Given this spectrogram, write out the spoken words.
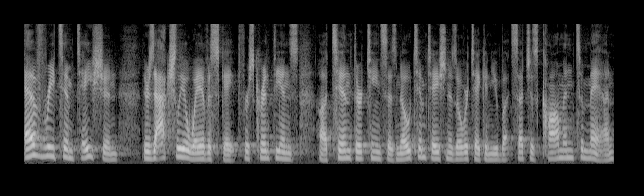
every temptation, there's actually a way of escape. 1 Corinthians uh, 10 13 says, No temptation has overtaken you, but such is common to man.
